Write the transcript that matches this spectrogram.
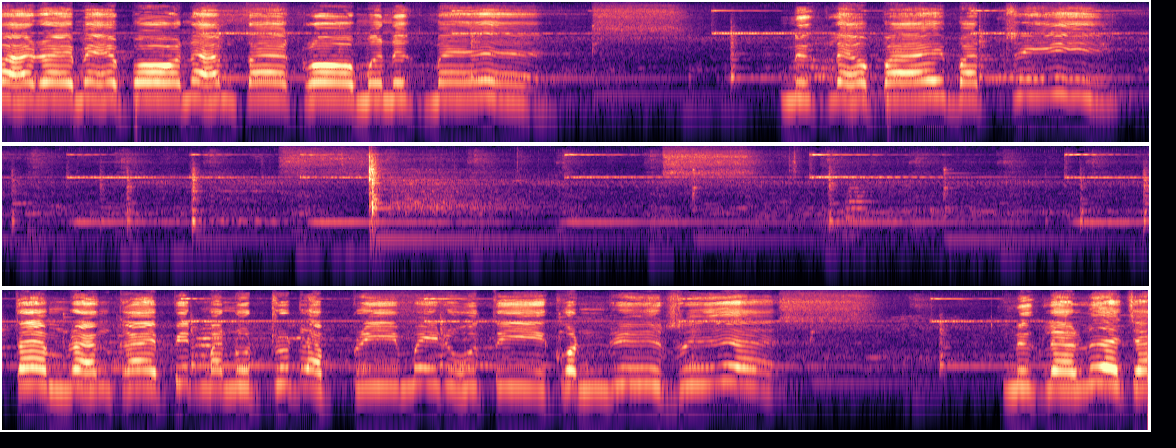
มาไรแม่ปอน้ำตาคลอมือนึกแม่ นึกแล้วไปบัตรรีแต้มร่างกายปิดมนุษย์รุดอัปรีไม่รู้ตีคนรื้อเรือนึกแล้วเลือใจ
